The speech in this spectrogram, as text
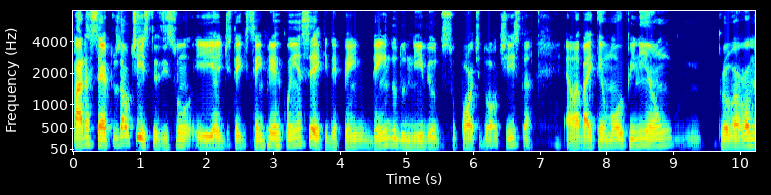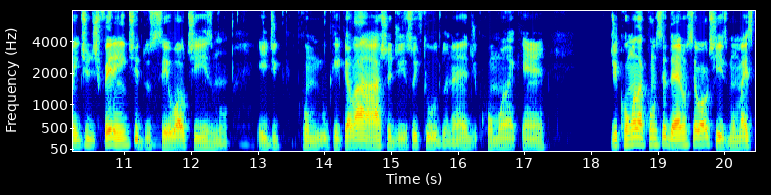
para certos autistas. Isso e a gente tem que sempre reconhecer que dependendo do nível de suporte do autista, ela vai ter uma opinião provavelmente diferente do seu autismo e de como, o que, que ela acha disso e tudo, né? De como ela quer, de como ela considera o seu autismo. Mas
